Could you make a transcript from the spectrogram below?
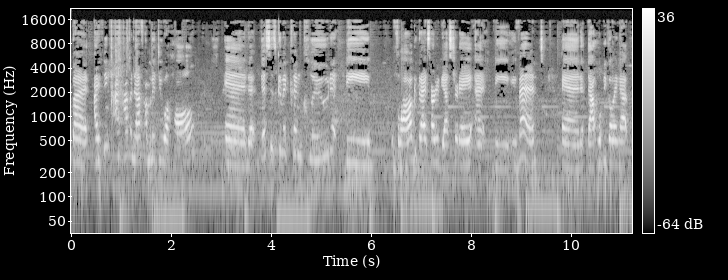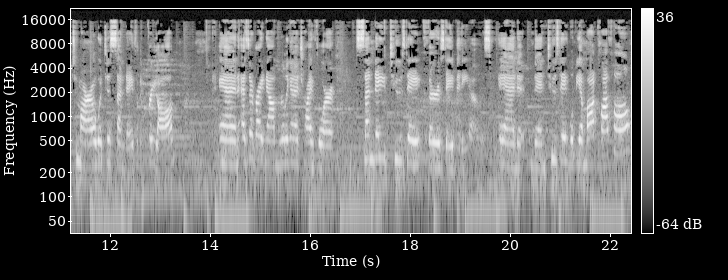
but I think I have enough. I'm going to do a haul. And this is going to conclude the vlog that I started yesterday at the event. And that will be going up tomorrow, which is Sunday for, for y'all. And as of right now, I'm really going to try for Sunday, Tuesday, Thursday videos. And then Tuesday will be a ModCloth haul.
